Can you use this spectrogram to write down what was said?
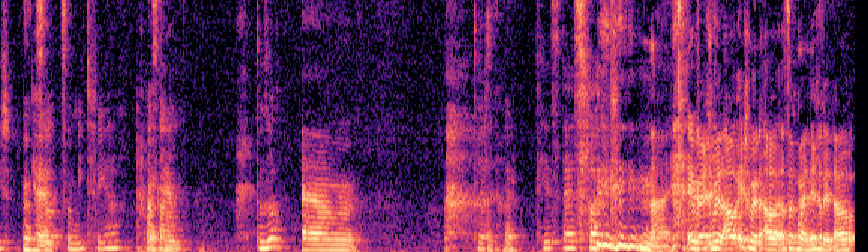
ist, Okay. so zum Mitfeiern. Ich weiß Okay. nicht. Du so? Ähm, Du hast dich verpisst as fuck. Nein, Eben, ich würde auch, ich würde auch, also ich meine, ich rede auch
